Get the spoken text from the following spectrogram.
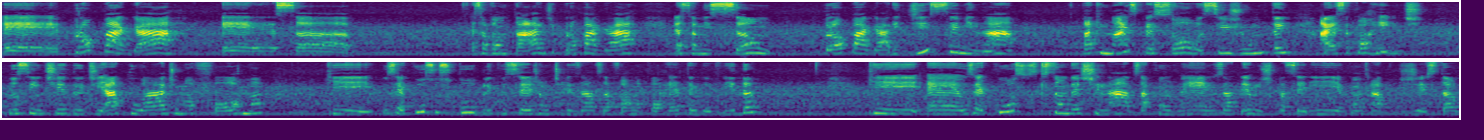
É propagar essa, essa vontade, propagar essa missão, propagar e disseminar para que mais pessoas se juntem a essa corrente no sentido de atuar de uma forma que os recursos públicos sejam utilizados da forma correta e devida que é, os recursos que são destinados a convênios, a termos de parceria, contrato de gestão,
